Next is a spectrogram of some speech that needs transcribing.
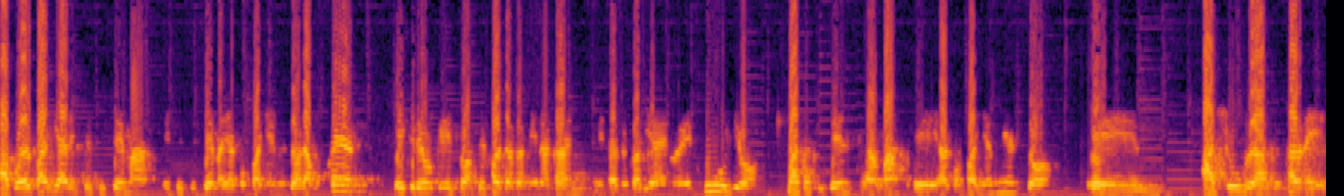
a poder paliar este sistema este sistema de acompañamiento a la mujer. Eh, creo que eso hace falta también acá en, en la localidad de 9 de julio, más asistencia, más eh, acompañamiento, eh, ayudas, dejar de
